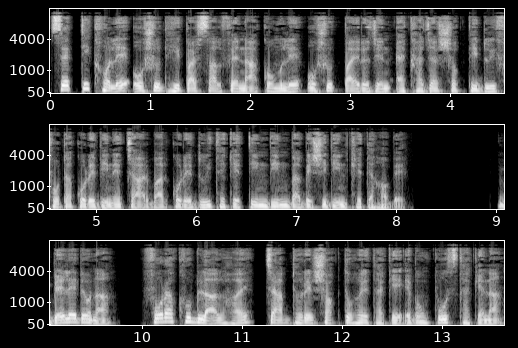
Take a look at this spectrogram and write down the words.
সেপটিক হলে ওষুধ হিপারসালফে না কমলে ওষুধ পাইরোজেন এক হাজার শক্তি দুই ফোঁটা করে দিনে চারবার করে দুই থেকে তিন দিন বা বেশি দিন খেতে হবে। বেলেডোনা ফোড়া খুব লাল হয়, চাপ ধরে শক্ত হয়ে থাকে এবং পুজ থাকে না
